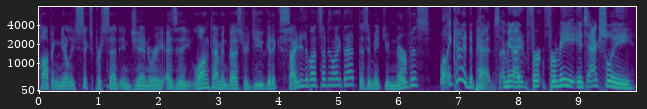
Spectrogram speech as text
popping nearly 6% in January. As a longtime investor, do you get excited about something like that? Does it make you nervous? well, it kind of depends. I mean, I, for for me, it's actually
